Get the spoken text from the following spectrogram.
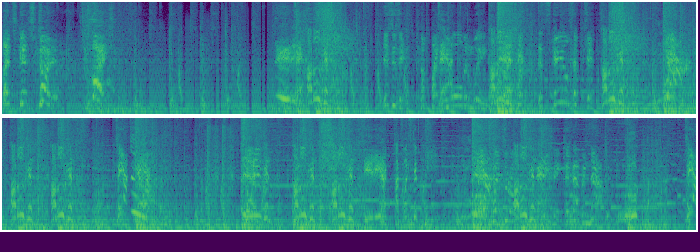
Let's get started! Fight! This is it. The fight we've all been waiting for. The scales have tipped. Hadouken! Hadouken! Hadouken! 波動拳波動拳竜巻切破波動拳手や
